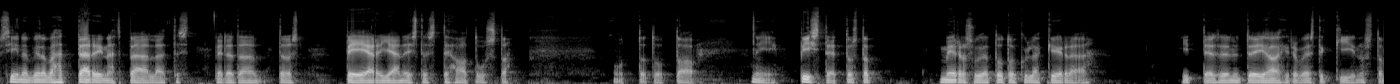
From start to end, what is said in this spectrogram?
siinä vielä vähän tärinät päällä, että sitten vedetään tällaista PR-jäänistä sitten hatusta. Mutta tota, niin, pisteet tuosta Mersu ja Toto kyllä kerää. Itse se nyt ei ihan hirveästi kiinnosta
